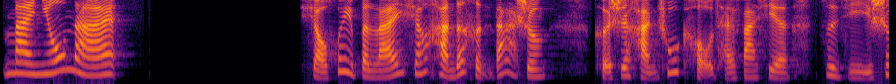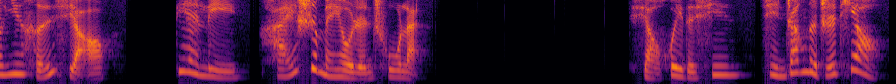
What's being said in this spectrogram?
买牛奶。”小慧本来想喊得很大声，可是喊出口才发现自己声音很小，店里还是没有人出来。小慧的心紧张的直跳，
